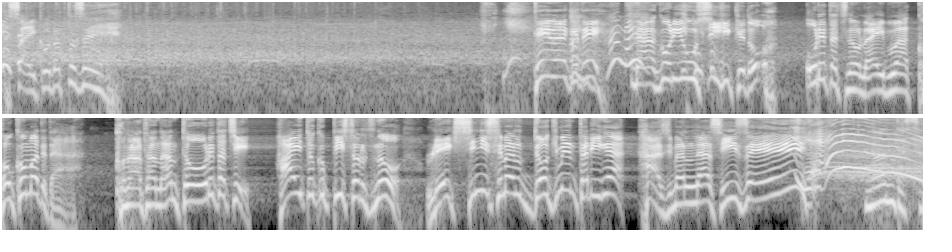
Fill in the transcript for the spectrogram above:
や最高だったぜ! てわけで名残惜しいけど 俺たちのライブはここまでだ。この後はなんと俺たち背徳ピストルズの歴史に迫るドキュメンタリーが始まるらしいぜなんだそ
